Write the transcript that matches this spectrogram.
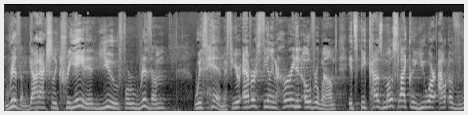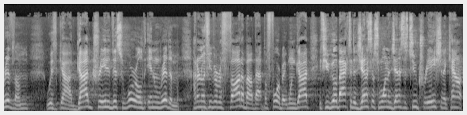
rhythm. God actually created you for rhythm with Him. If you're ever feeling hurried and overwhelmed, it's because most likely you are out of rhythm with God. God created this world in rhythm. I don't know if you've ever thought about that before, but when God, if you go back to the Genesis 1 and Genesis 2 creation account,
